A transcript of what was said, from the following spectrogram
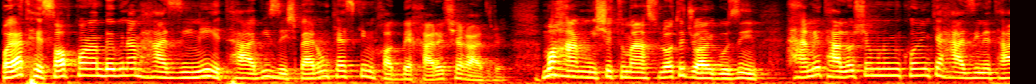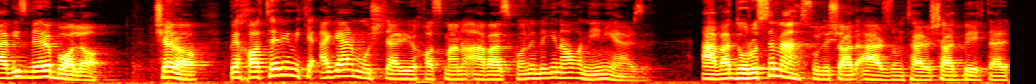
باید حساب کنم ببینم هزینه تعویزش برای اون کسی که می‌خواد بخره چقدره. ما همیشه تو محصولات جایگزین همه تلاشمون رو می‌کنیم که هزینه تعویز بره بالا. چرا؟ به خاطر اینه که اگر مشتری خواست منو عوض کنه بگین آقا نمیارزه اول درست محصول شاید ارزون تره شاید بهتره.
